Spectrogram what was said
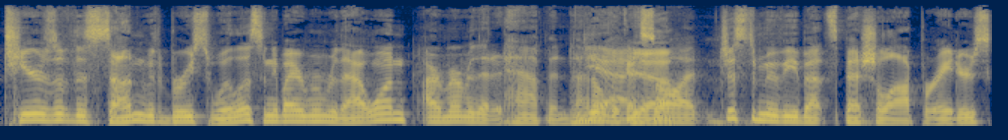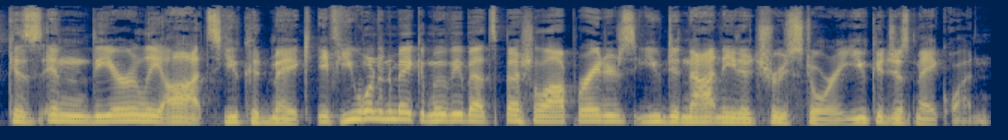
Tears of the Sun with Bruce Willis. Anybody remember that one? I remember that it happened. I don't think I Yeah. saw it. Just a movie about special operators. Because in the early aughts, you could make, if you wanted to make a movie about special operators, you did not need a true story. You could just make one.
